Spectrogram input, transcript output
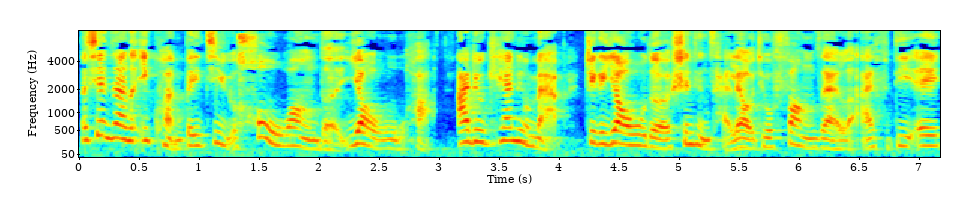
那现在呢，一款被寄予厚望的药物哈，Aducanumab 这个药物的申请材料就放在了 FDA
